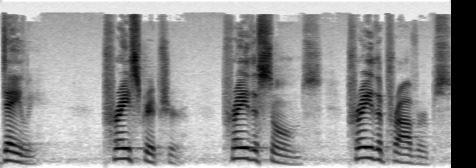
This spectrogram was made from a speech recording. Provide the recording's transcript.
daily. Pray Scripture, pray the Psalms, pray the Proverbs,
